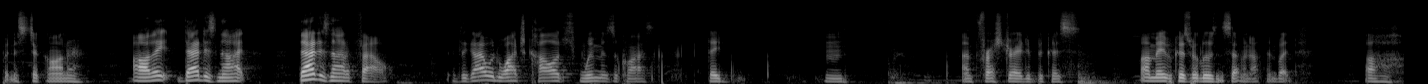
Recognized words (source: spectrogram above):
putting a stick on her. Oh, they that is not that is not a foul. If the guy would watch college women's lacrosse, they. Hmm. I'm frustrated because, well, maybe because we're losing seven nothing, but, oh.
